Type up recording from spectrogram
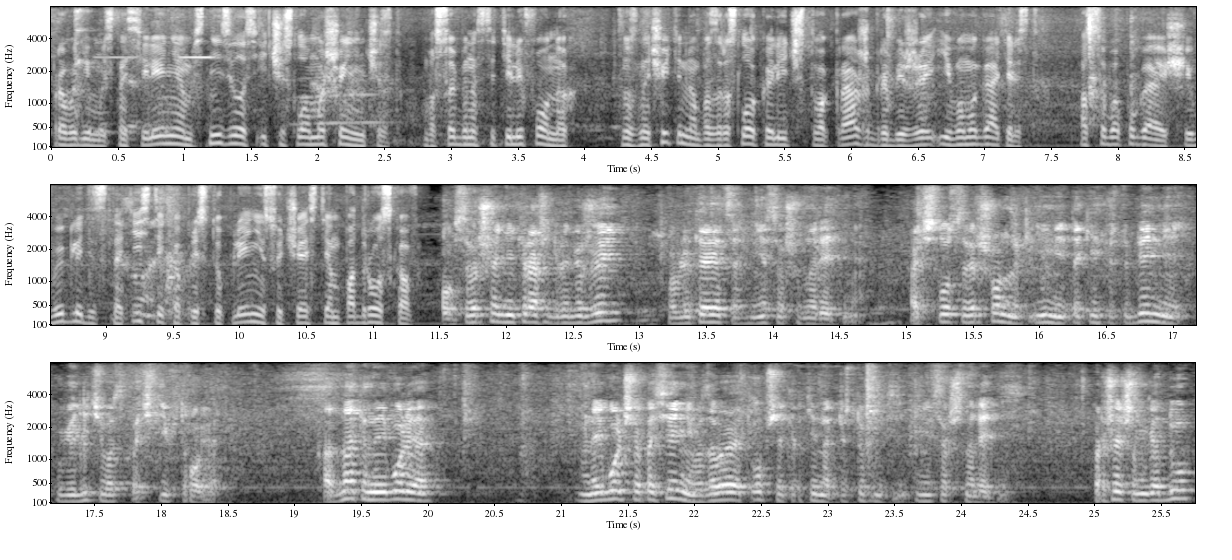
проводимой с населением, снизилось и число мошенничеств, в особенности телефонных, но значительно возросло количество краж, грабежей и вымогательств. Особо пугающей выглядит статистика преступлений с участием подростков. В совершении краж и грабежей вовлекаются несовершеннолетние, а число совершенных ими таких преступлений увеличилось почти втрое. Однако наиболее, наибольшее опасение вызывает общая картина преступности несовершеннолетних. В прошедшем году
